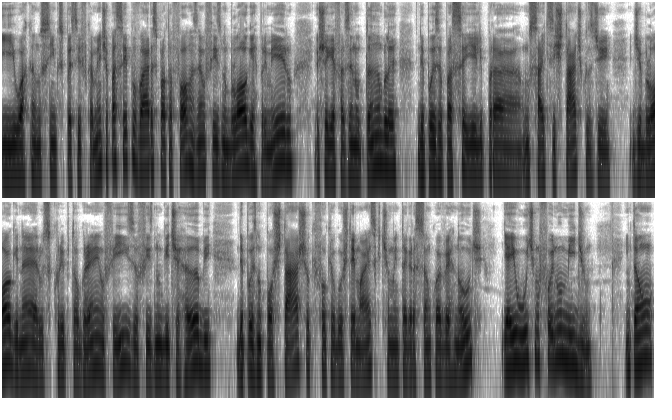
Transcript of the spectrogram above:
e o Arcano 5 especificamente, eu passei por várias plataformas, né? Eu fiz no Blogger primeiro, eu cheguei a fazer no Tumblr, depois eu passei ele para uns sites estáticos de, de blog, né? Era o Scriptogram, eu fiz, eu fiz no GitHub, depois no Postacho, que foi o que eu gostei mais, que tinha uma integração com o Evernote, e aí o último foi no Medium. Então,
